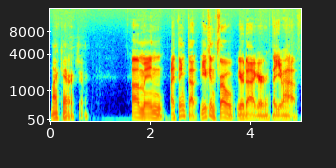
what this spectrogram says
my character. I mean, I think that you can throw your dagger that you have.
